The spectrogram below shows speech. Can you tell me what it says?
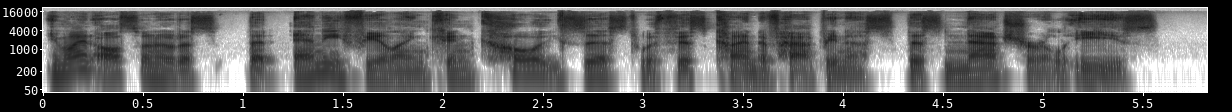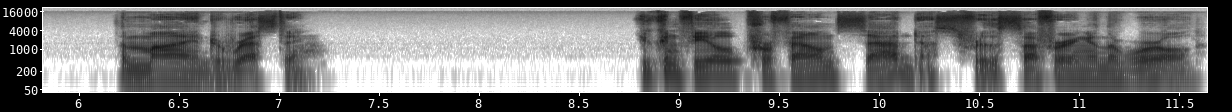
You might also notice that any feeling can coexist with this kind of happiness, this natural ease, the mind resting. You can feel profound sadness for the suffering in the world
